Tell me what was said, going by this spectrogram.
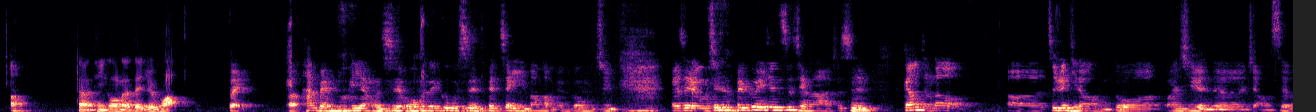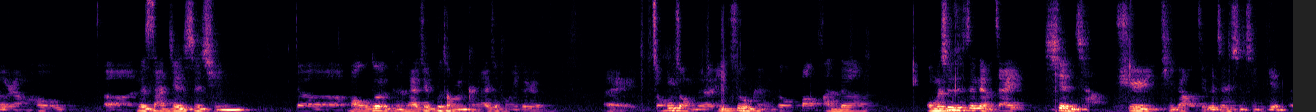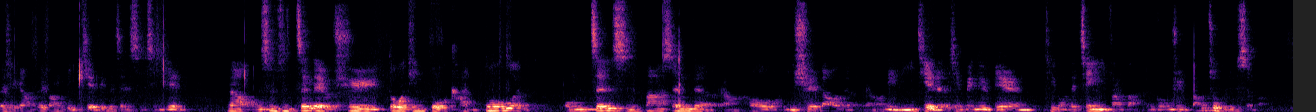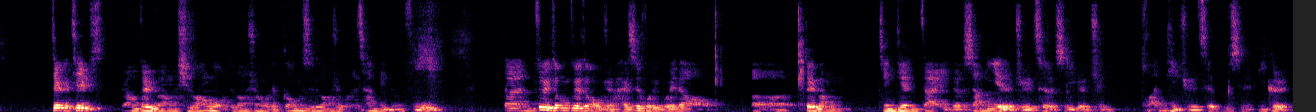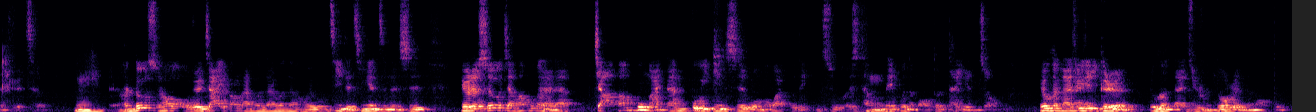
哦，呃，提供的这句话，对，呃，和别人不一样的是，我们的故事的建议方法跟工具，而且我先回归一件事情啦，就是刚刚讲到。呃，志军提到很多关系人的角色，然后呃，那三件事情的矛盾可能来自不同人，可能来自同一个人，哎，种种的因素可能都包含了。我们是不是真的有在现场去提到这个真实经验，而且让对方理解这个真实经验？那我们是不是真的有去多听、多看、多问我们真实发生的，然后你学到的，然后你理解的，而且面对别人提供的建议、方法跟工具帮助会是什么？这个 tips 让对方喜欢我，对方喜欢我的公司，对方喜欢我的产品跟服务，但最终最终，我觉得还是回归到，呃，对方今天在一个商业的决策是一个全团体决策，不是一个人的决策。嗯，很多时候我觉得甲乙方来回来回来回，我自己的经验真的是，有的时候甲方不买单，甲方不买单不一定是我们外部的因素，而是他们内部的矛盾太严重，有可能来自于一个人，有可能来自于很多人的矛盾。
